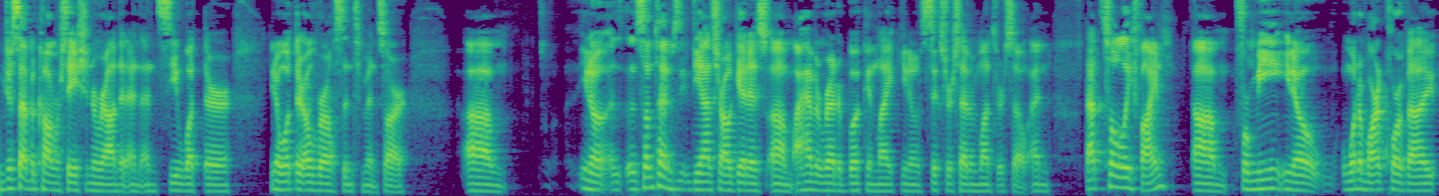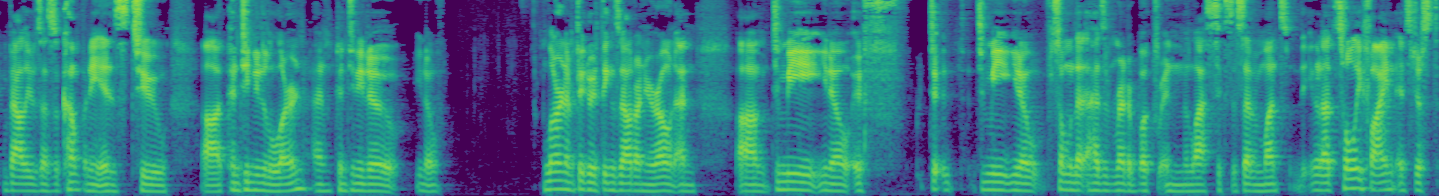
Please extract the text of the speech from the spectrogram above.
just have a conversation around it and, and see what their you know what their overall sentiments are. Um, you know, sometimes the answer I'll get is um, I haven't read a book in like you know six or seven months or so, and that's totally fine. Um, for me, you know, one of our core value, values as a company is to uh, continue to learn and continue to you know learn and figure things out on your own. And um, to me, you know, if to, to me, you know, someone that hasn't read a book in the last six to seven months, you know, that's totally fine. It's just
